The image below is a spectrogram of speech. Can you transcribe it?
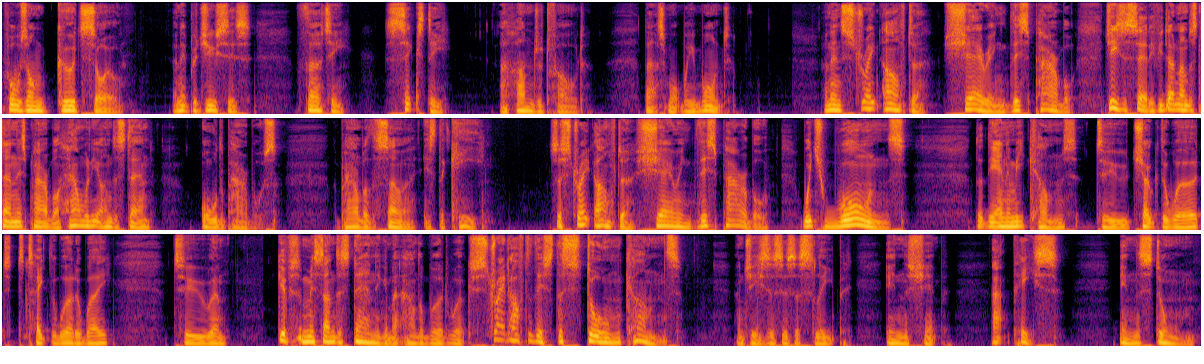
falls on good soil and it produces 30, 60, a hundredfold. That's what we want. And then straight after sharing this parable, Jesus said, If you don't understand this parable, how will you understand all the parables? The parable of the sower is the key. So, straight after sharing this parable, which warns that the enemy comes to choke the word, to take the word away, to um, give some misunderstanding about how the word works, straight after this, the storm comes. And Jesus is asleep in the ship, at peace in the storm.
